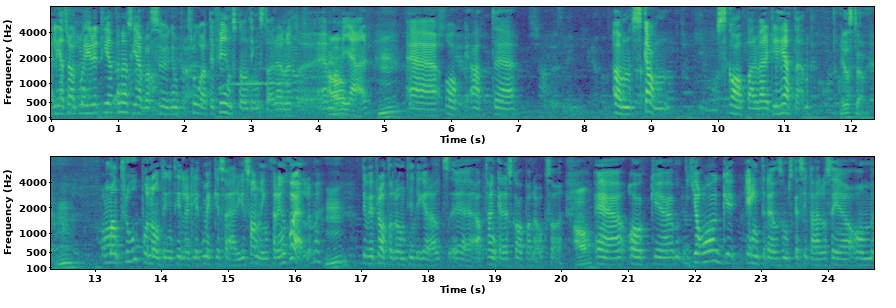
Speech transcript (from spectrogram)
eller jag tror att majoriteten är så jävla sugen på att tro att det finns någonting större än, ett, än vad vi är. Mm. Eh, och att eh, önskan skapar verkligheten. Just det. Mm. Om man tror på någonting tillräckligt mycket så är det ju sanning för en själv. Mm. Det vi pratade om tidigare, att, eh, att tankar är skapande också. Ja. Eh, och eh, jag är inte den som ska sitta här och säga om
